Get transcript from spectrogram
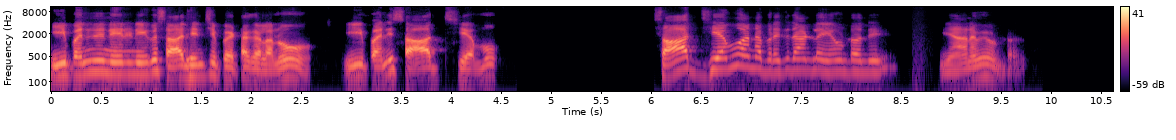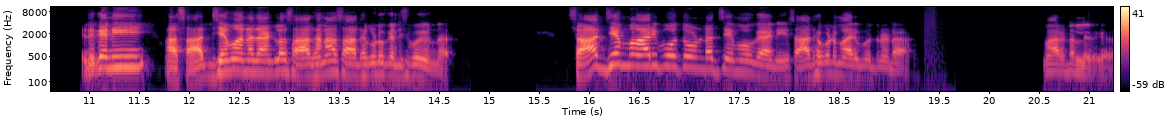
ఈ పనిని నేను నీకు సాధించి పెట్టగలను. ఈ పని సాధ్యము. సాధ్యము అన్న ప్రతి దాంట్లో ఏముంటుంది? జ్ఞానమే ఉంటుంది. ఎందుకని? ఆ సాధ్యము అన్న దాంట్లో సాధన సాధకుడు కలిసిపోయి ఉన్నారు. సాధ్యం మారిపోతూ ఉండొచ్చేమో కానీ సాధకుడు మారిపోతున్నాడా? మారడం లేదు కదా.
